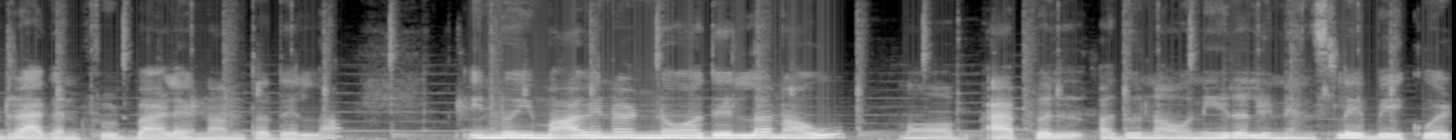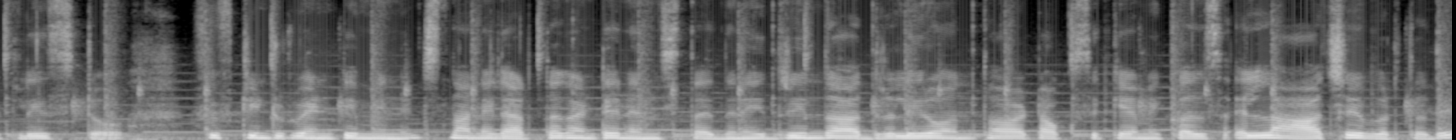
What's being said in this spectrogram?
ಡ್ರ್ಯಾಗನ್ ಫ್ರೂಟ್ ಬಾಳೆಹಣ್ಣು ಅಂಥದ್ದೆಲ್ಲ. ಇನ್ನು ಈ ಮಾವಿನ ಹಣ್ಣು ಅದೆಲ್ಲ ನಾವು ಆ್ಯಪಲ್ ಅದು ನಾವು ನೀರಲ್ಲಿ ನೆನೆಸಲೇಬೇಕು at least fifteen to twenty minutes ನಾನಿಲ್ಲಿ ಅರ್ಧ ಗಂಟೆ ನೆನೆಸ್ತಾ ಇದ್ದೇನೆ. ಇದರಿಂದ ಅದರಲ್ಲಿರೋವಂಥ ಟಾಕ್ಸಿಕ್ ಕೆಮಿಕಲ್ಸ್ ಎಲ್ಲ ಆಚೆ ಬರ್ತದೆ.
